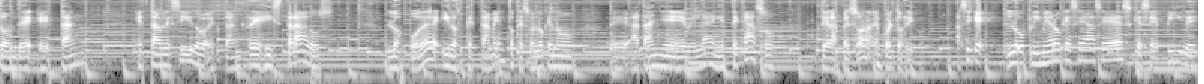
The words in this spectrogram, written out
donde están establecidos, están registrados los poderes y los testamentos, que son lo que nos eh, atañe ¿verdad? en este caso de las personas en Puerto Rico. Así que lo primero que se hace es que se pide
